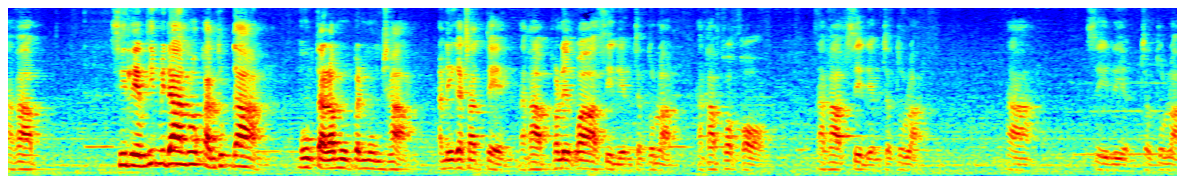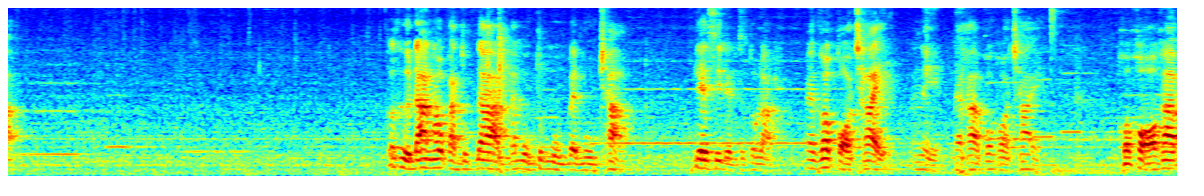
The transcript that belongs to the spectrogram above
นะครับ สี่เหลี่ยมที่มีด้านเท่ากันทุกด้าน มุมแต่ละมุมเป็นมุมฉาก อันนี้ก็ชัดเจนนะครับเขาเรียกว่าสี่เหลี่ยมจัตุรัสนะครับ ข้อกอ นะครับ สี่เหลี่ยมจัตุรัสอ่าสี่เหลี่ยมจัตุรัสก็คือด้านเท่ากันทุกด้านและมุมทุกมุมเป็นมุมฉากเรียกสี่เหลี่ยมจัตุรัสนั่นข้อกอใช่นั่นเองนะครับข้อกอใช่ข้อขอครับ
